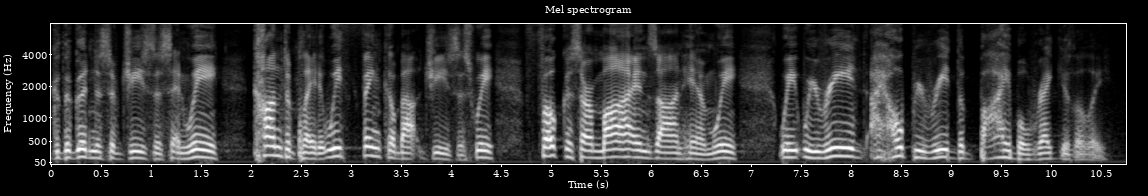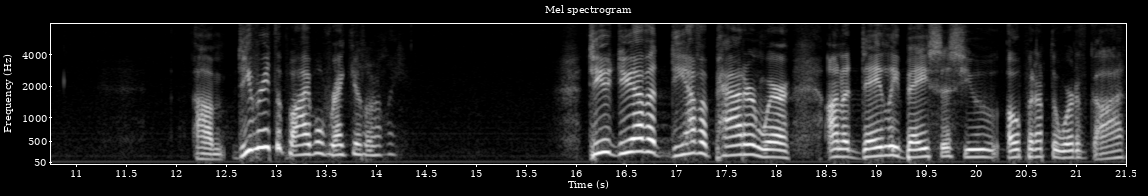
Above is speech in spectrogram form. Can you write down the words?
the goodness of Jesus, and we contemplate it. We think about Jesus. We focus our minds on him. We, we, we read, I hope we read the Bible regularly. Um, do you read the Bible regularly? Do you, do, you have a, do you have a pattern where on a daily basis you open up the Word of God?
